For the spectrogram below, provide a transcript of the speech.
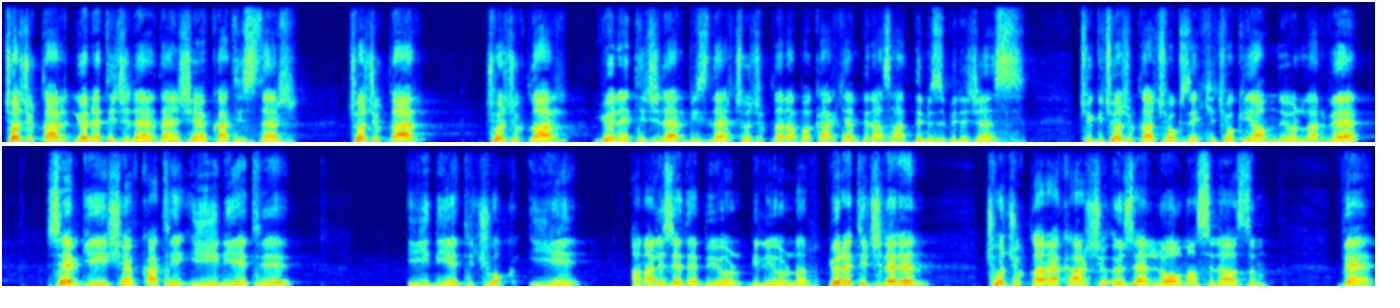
Çocuklar yöneticilerden şefkat ister. Çocuklar çocuklar yöneticiler bizler çocuklara bakarken biraz haddimizi bileceğiz. Çünkü çocuklar çok zeki, çok iyi anlıyorlar ve sevgiyi, şefkati, iyi niyeti, iyi niyeti çok iyi analiz edebiliyor biliyorlar. Yöneticilerin çocuklara karşı özenli olması lazım. Ve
